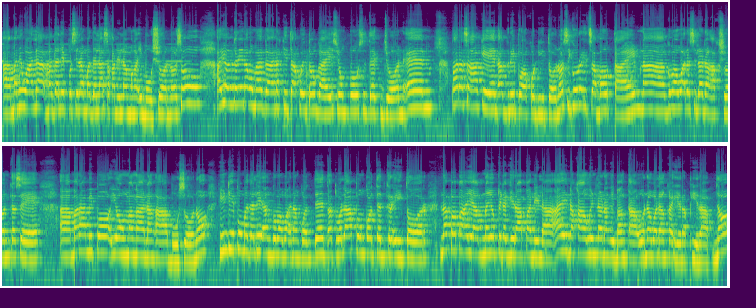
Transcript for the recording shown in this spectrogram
ah, maniwala madali po silang madala sa kanilang mga emotion no? So ayun kanina umaga nakita ko ito guys yung post ni Tech John. And para sa akin agree po ako dito no? Siguro it's about time na gumawa na sila ng action kasi ah, marami po yung mga nang aabuso, no? Hindi po madali ang gumawa ng content at wala pong content creator na papayag na yung pinaghirapan nila ay nakawin lang ng ibang tao na walang kahirap-hirap, no?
